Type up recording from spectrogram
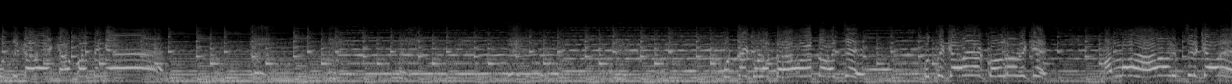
முத்துக்காலையை காப்பாத்துங்க. முட்டை குளத்தை வச்சு முத்துக்காலைய கொள்றதுக்கு அம்மா ஆரம்பிச்சிருக்காரு.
